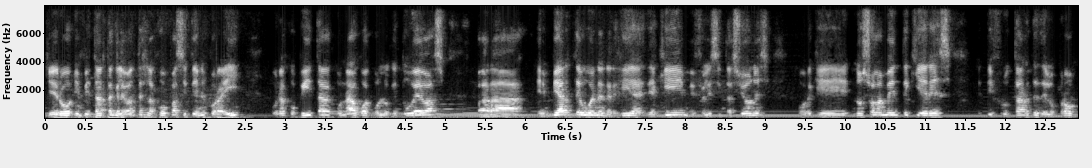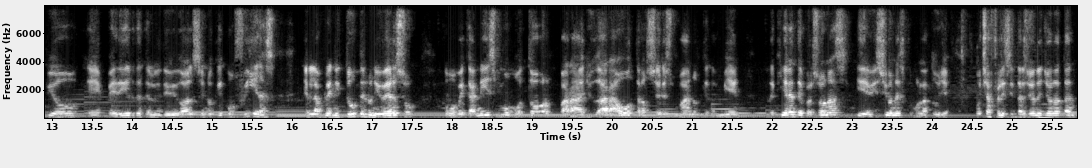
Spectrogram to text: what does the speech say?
quiero invitarte a que levantes la copa si tienes por ahí una copita con agua, con lo que tú bebas, para enviarte buena energía desde aquí. Mis felicitaciones, porque no solamente quieres disfrutar desde lo propio, eh, pedir desde lo individual, sino que confías en la plenitud del universo como mecanismo motor para ayudar a otros seres humanos que también requieren de personas y de visiones como la tuya. Muchas felicitaciones, Jonathan,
